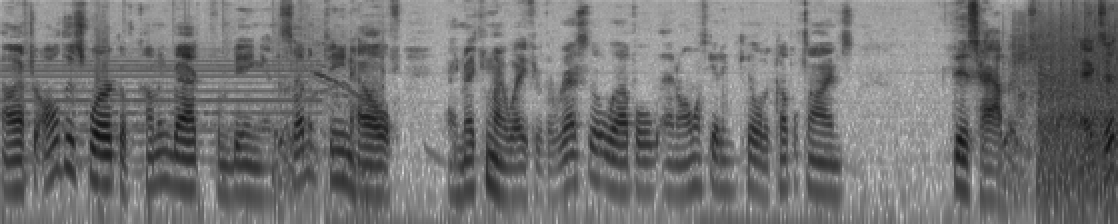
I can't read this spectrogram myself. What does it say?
Now, after all this work of coming back from being in 17 health and making my way through the rest of the level and almost getting killed a couple times, this happens. Exit.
